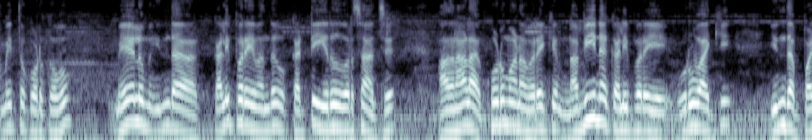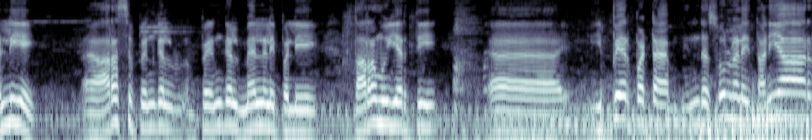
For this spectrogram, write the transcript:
அமைத்து கொடுக்கவும் மேலும் இந்த கழிப்பறை வந்து கட்டி இருபது வருஷம் ஆச்சு. அதனால் கூடுமான வரைக்கும் நவீன கழிப்பறையை உருவாக்கி இந்த பள்ளியை அரசு பெண்கள் பெண்கள் மேல்நிலைப் பள்ளியை தரம் உயர்த்தி இப்பேற்பட்ட இந்த சூழ்நிலை தனியார்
